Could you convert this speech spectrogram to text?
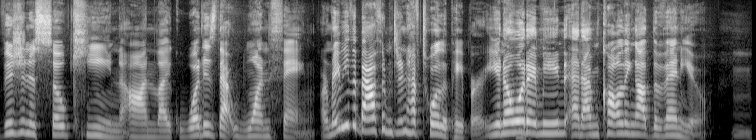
vision is so keen on like what is that one thing? Or maybe the bathroom didn't have toilet paper you know what i mm. mean? And i'm calling out the venue. Mm.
